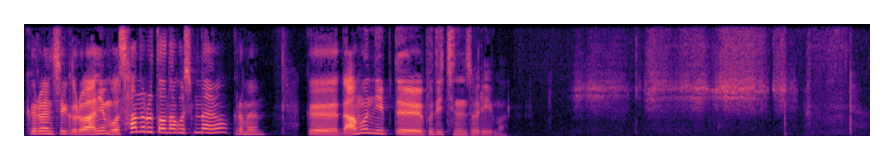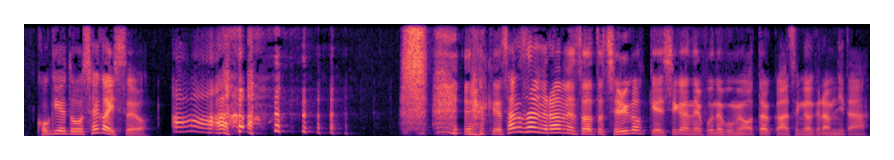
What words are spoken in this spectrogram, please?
그런 식으로. 아니면 뭐 산으로 떠나고 싶나요? 그러면 그 나뭇잎들 부딪히는 소리 막. 거기에도 새가 있어요. 아! 이렇게 상상을 하면서 또 즐겁게 시간을 보내보면 어떨까 생각을 합니다.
